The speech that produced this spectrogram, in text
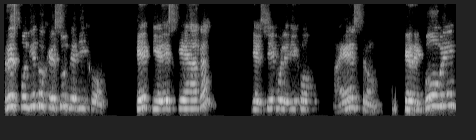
Respondiendo Jesús le dijo, ¿qué quieres que haga? Y el ciego le dijo, maestro, que recobre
